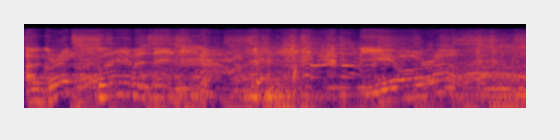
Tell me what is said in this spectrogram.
A great slam and then. You're up.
